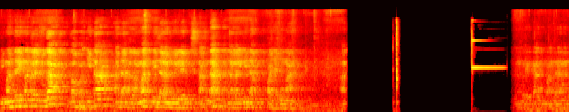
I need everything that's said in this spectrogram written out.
Di Menteri Natal juga Bapak kita ada alamat di Jalan William Iskandar Jalan Lidang Pajagungan. Memberikan pandangan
